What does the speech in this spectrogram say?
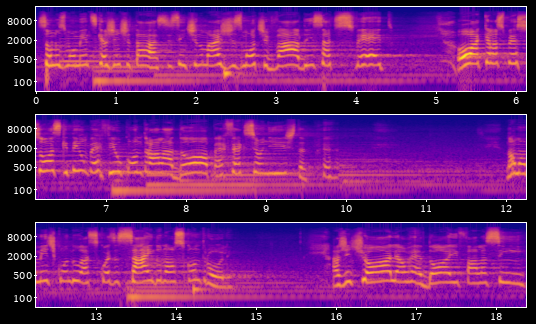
são nos momentos que a gente está se sentindo mais desmotivado, insatisfeito. Ou aquelas pessoas que têm um perfil controlador, perfeccionista. Normalmente, quando as coisas saem do nosso controle, a gente olha ao redor e fala assim:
